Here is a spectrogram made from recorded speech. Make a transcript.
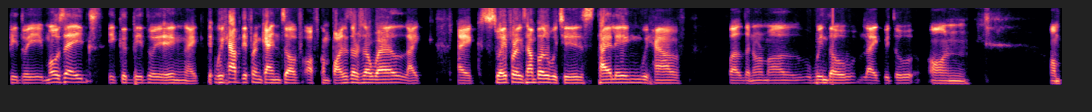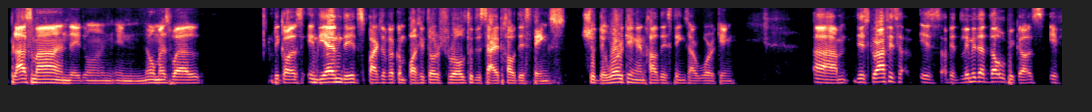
be doing mosaics. It could be doing like we have different kinds of of compositors as well, like like Sway, for example, which is tiling. We have well the normal window like we do on on Plasma, and they do in, in GNOME as well. Because in the end, it's part of a compositor's role to decide how these things should be working and how these things are working. Um, this graph is, is a bit limited though, because if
